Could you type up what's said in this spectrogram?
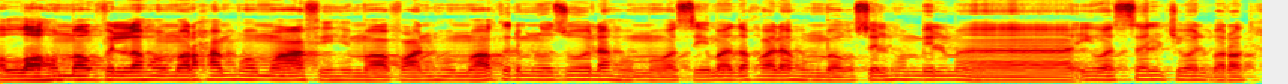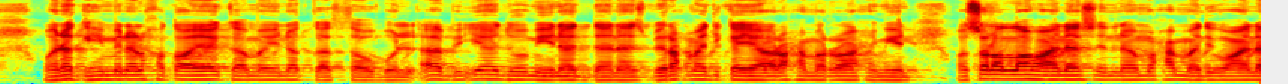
اللهم اغفر لهم وارحمهم وعافهم واعف عنهم واكرم نزولهم ووسع مدخلهم واغسلهم بالماء والثلج والبرد ونقهم من الخطايا كما ينقى الثوب الأبيض من الدنس. برحمتك يا أرحم الراحمين. وصلى الله على سيدنا محمد وعلى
